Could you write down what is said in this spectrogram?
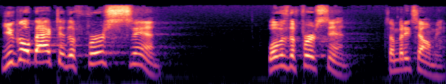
You go back to the first sin. What was the first sin? Somebody tell me.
